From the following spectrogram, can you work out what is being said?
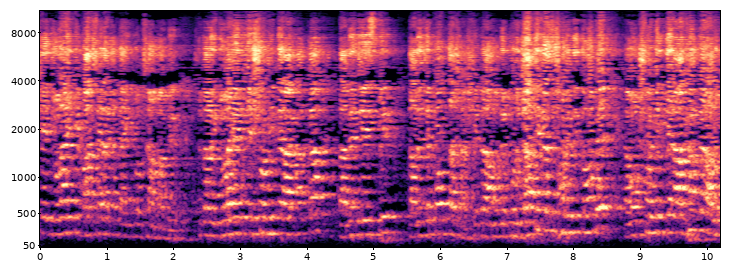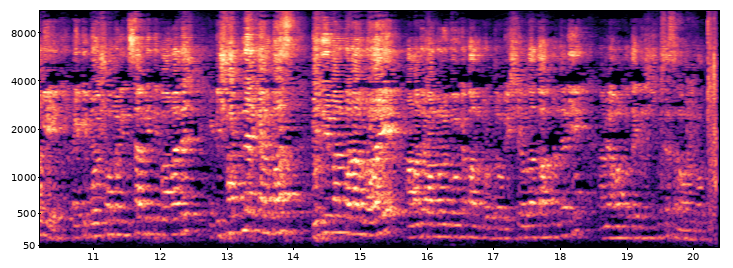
সেই জুলাইকে বাঁচিয়ে রাখার দায়িত্ব হচ্ছে আমাদের। সুতরাং যে আকাঙ্ক্ষা, তাদের যে স্পিড তাদের যে প্রত্যাশা, সেটা আমাদের পুরো জাতির কাছে ছড়িয়ে দিতে হবে এবং শহীদদের আকাঙ্ক্ষার আলোকে একটি বৈষম্য বাংলাদেশ, একটি স্বপ্নের ক্যাম্পাস করার লড়াইয়ে আমাদের অগ্রণী ভূমিকা পালন করতে হবে। সে আহ্বান জানিয়ে আমি আমার কথা শেষ করছি।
